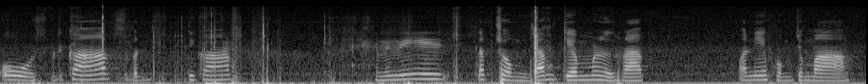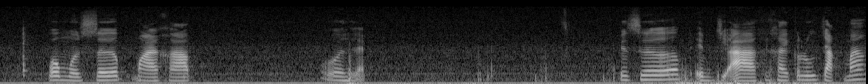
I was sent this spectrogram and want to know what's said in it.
โอ้สวัสดีครับ สวัสดีครับวันนี้รับชมจัมเกมเมอร์ครับ วันนี้ผมจะมาโปรโมทเซิร์ฟมาครับ โอ้ยแหลกเป็นเซิร์ฟ MGR ใครๆก็รู้จักมั้ง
